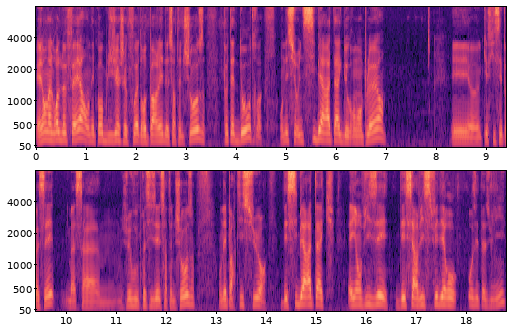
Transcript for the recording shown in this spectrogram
et là on a le droit de le faire, on n'est pas obligé à chaque fois de reparler de certaines choses, peut-être d'autres. On est sur une cyberattaque de grande ampleur, et euh, qu'est-ce qui s'est passé? Bah, ça, Je vais vous préciser certaines choses. On est parti sur des cyberattaques ayant visé des services fédéraux aux États-Unis.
